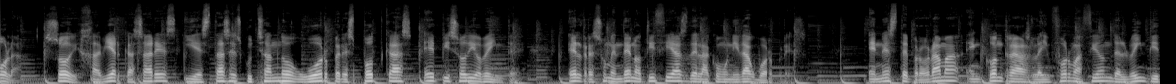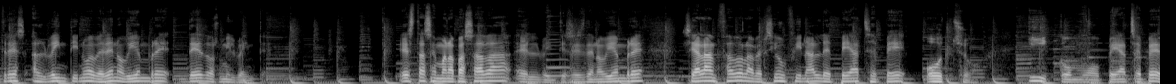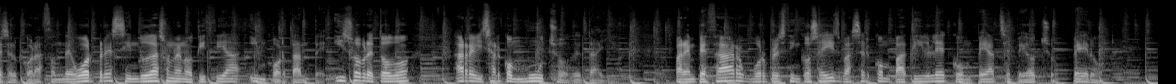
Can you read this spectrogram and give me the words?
Hola, soy Javier Casares y estás escuchando WordPress Podcast episodio 20, el resumen de noticias de la comunidad WordPress. En este programa encontrarás la información del 23 al 29 de noviembre de 2020. Esta semana pasada, el 26 de noviembre, se ha lanzado la versión final de PHP 8 y como PHP es el corazón de WordPress, sin duda es una noticia importante y sobre todo a revisar con mucho detalle. Para empezar, WordPress 5.6 va a ser compatible con PHP 8, pero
